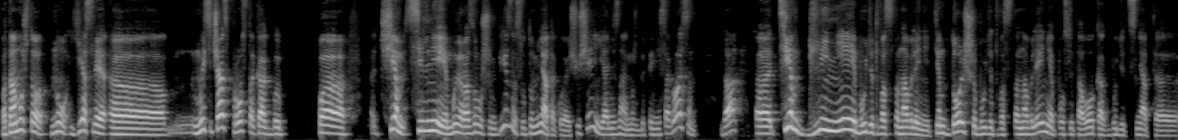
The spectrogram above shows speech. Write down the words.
Потому что, ну, если э, мы сейчас просто как бы по чем сильнее мы разрушим бизнес, вот у меня такое ощущение, я не знаю, может быть, ты не согласен, да, э, тем длиннее будет восстановление, тем дольше будет восстановление после того, как будет снята,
